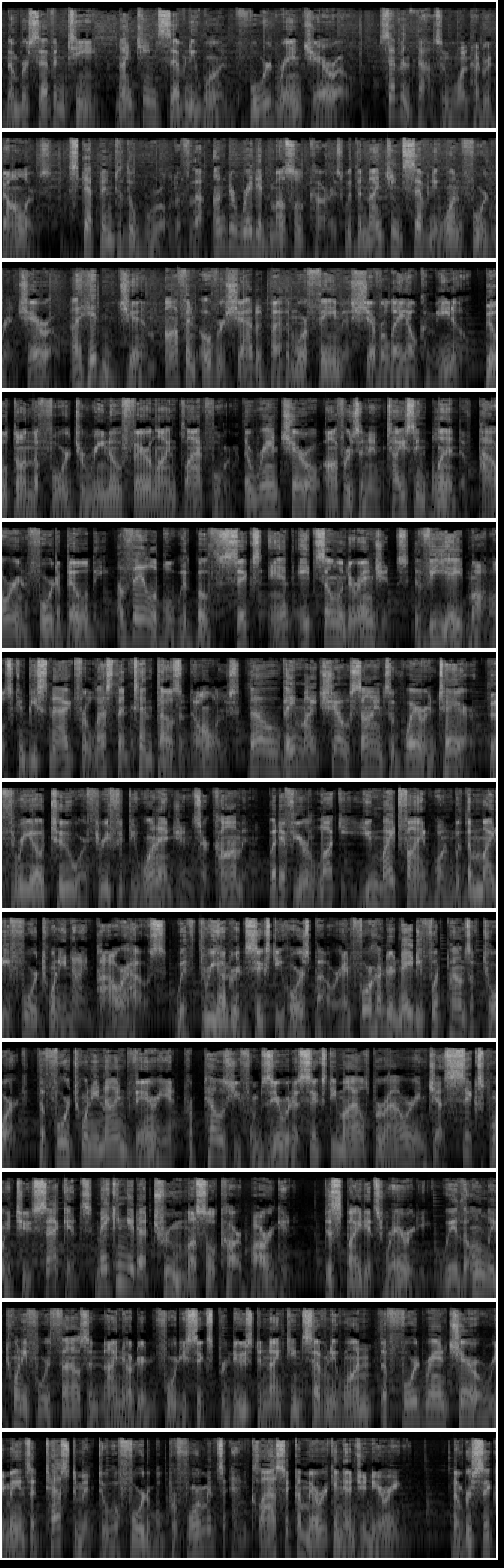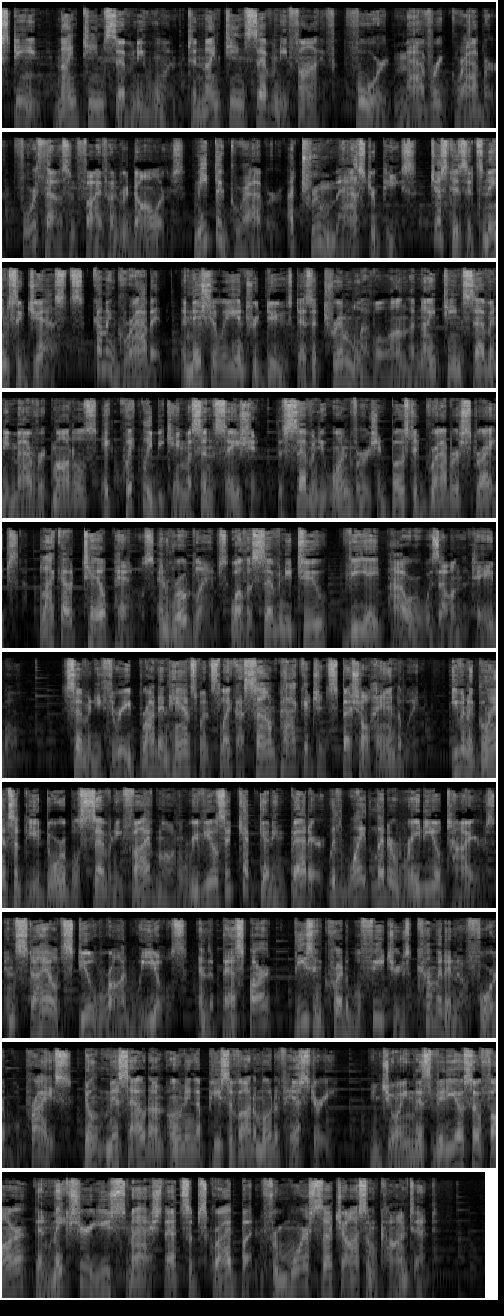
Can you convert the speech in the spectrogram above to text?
Number 17, 1971 Ford Ranchero. $7,100. Step into the world of the underrated muscle cars with the 1971 Ford Ranchero, a hidden gem often overshadowed by the more famous Chevrolet El Camino. Built on the Ford Torino Fairlane platform, the Ranchero offers an enticing blend of power and affordability. Available with both 6 and 8 cylinder engines, the V8 models can be snagged for less than $10,000, though they might show signs of wear and tear. The 302 or 351 engines are common, but if you're lucky, you might find one with the mighty 429 powerhouse. With 360 horsepower and 480 foot pounds of torque, the 429 variant propels you from 0 to 60 miles per hour in just 6.2 seconds, making it a true muscle car bargain. Despite its rarity, with only 24,946 produced in 1971, the Ford Ranchero remains a testament to affordable performance and classic American engineering. Number 16, 1971 to 1975, Ford Maverick Grabber, $4,500. Meet the Grabber, a true masterpiece, just as its name suggests. Come and grab it. Initially introduced as a trim level on the 1970 Maverick models, it quickly became a sensation. The 71 version boasted Grabber stripes, blackout tail panels, and road lamps, while the 72 V8 power was on the table. 73 brought enhancements like a sound package and special handling. Even a glance at the adorable 75 model reveals it kept getting better, with white letter radial tires and styled steel rod wheels. And the best part? These incredible features come at an affordable price. Don't miss out on owning a piece of automotive history. Enjoying this video so far? Then make sure you smash that subscribe button for more such awesome content.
